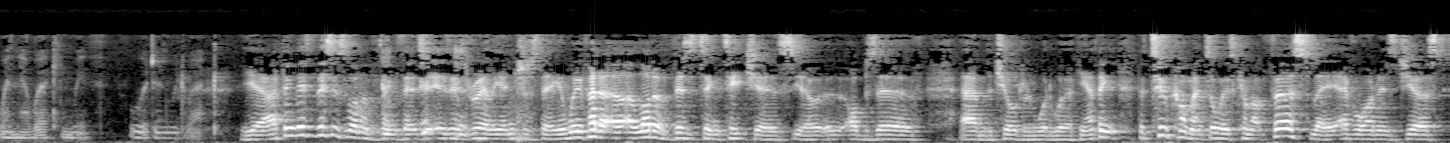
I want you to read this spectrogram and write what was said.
when they're working with wood and woodwork. Yeah, I think this this is one of the things that is, is really interesting, and we've had a, a, lot of visiting teachers, you know, observe um, the children woodworking. I think the two comments always come up. Firstly, everyone is just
